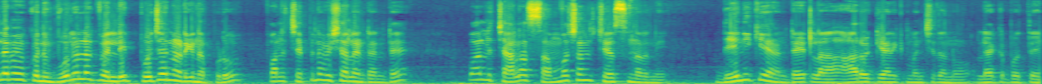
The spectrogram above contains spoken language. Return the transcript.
ఇలా మేము కొన్ని ఊళ్ళలోకి వెళ్ళి పూజని అడిగినప్పుడు వాళ్ళు చెప్పిన విషయాలు ఏంటంటే వాళ్ళు చాలా సంవత్సరాలు చేస్తున్నారని. దేనికి అంటే ఇట్లా ఆరోగ్యానికి మంచిదనో లేకపోతే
